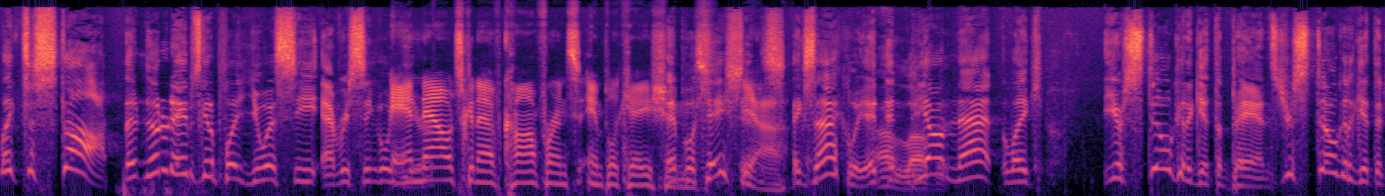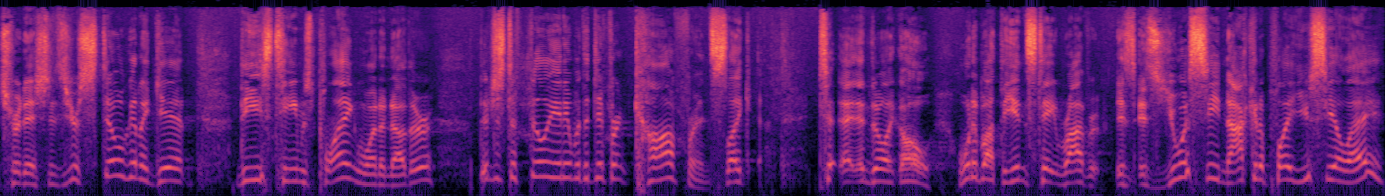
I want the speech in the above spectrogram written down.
Like to stop. Notre Dame's going to play USC every single year, and now it's going to have conference implications. Implications. Yeah. Exactly. And, and beyond it. that, like you're still going to get the bands. You're still going to get the traditions. You're still going to get these teams playing one another. They're just affiliated with a different conference. Like, to, and they're like, oh, what about the in-state rivalry? Is, is USC not going to play UCLA?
